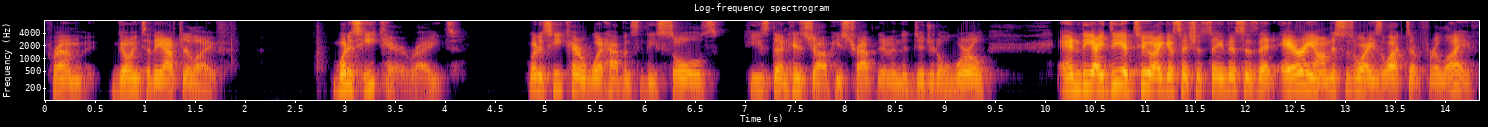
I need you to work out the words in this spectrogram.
from going to the afterlife. What does he care, right? What does he care what happens to these souls? He's done his job. He's trapped them in the digital world. And the idea, too, I guess I should say this, is that Arion, this is why he's locked up for life.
